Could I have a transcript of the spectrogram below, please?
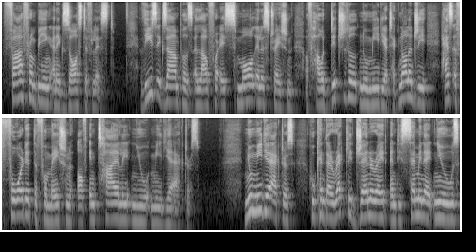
Far from being an exhaustive list, these examples allow for a small illustration of how digital new media technology has afforded the formation of entirely new media actors new media actors who can directly generate and disseminate news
